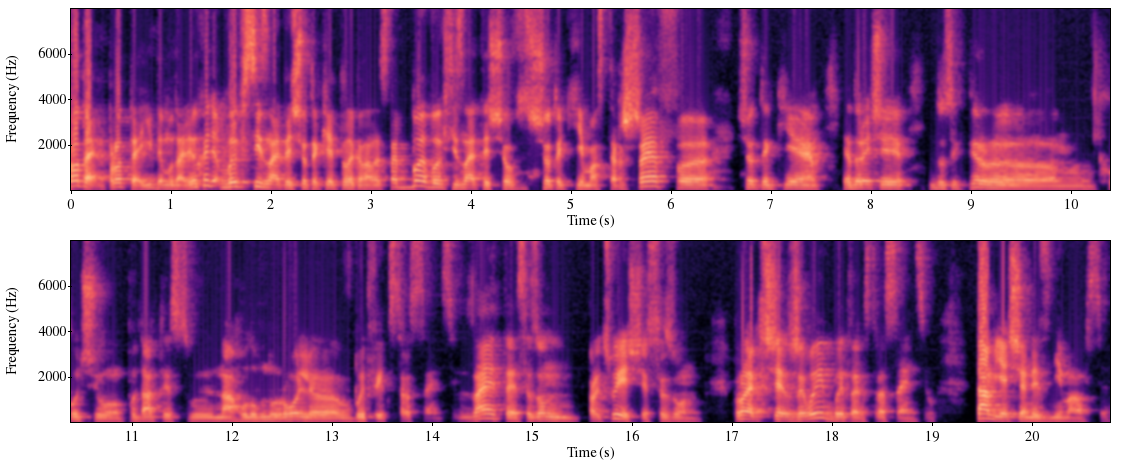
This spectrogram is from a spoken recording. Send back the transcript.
Проте, проте, їдемо далі. Ну, хоча ви всі знаєте, що таке телеканал СТБ, ви всі знаєте, що, що таке мастер-шеф, що таке. Я, до речі, до сих пір е, хочу подати свою на головну роль е, в битві екстрасенсів. Знаєте, сезон працює ще сезон. Проект ще живий, битва екстрасенсів. Там я ще не знімався.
